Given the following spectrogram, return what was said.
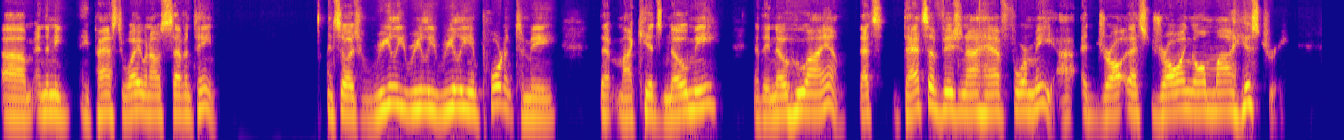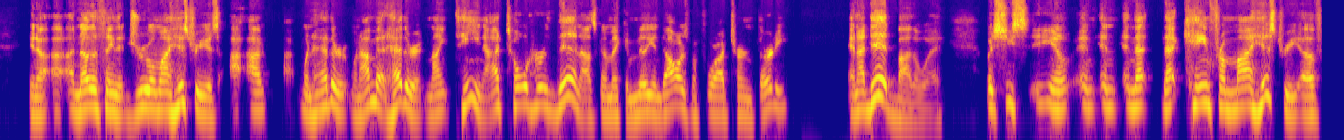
Um, and then he, he passed away when I was 17. And so it's really, really, really important to me that my kids know me, and they know who I am. That's that's a vision I have for me. I, I draw that's drawing on my history. You know, another thing that drew on my history is I, I, when Heather when I met Heather at 19, I told her then I was going to make a million dollars before I turned 30, and I did, by the way but she's you know and and and that that came from my history of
